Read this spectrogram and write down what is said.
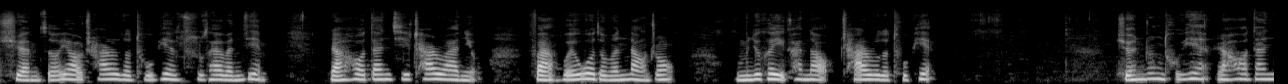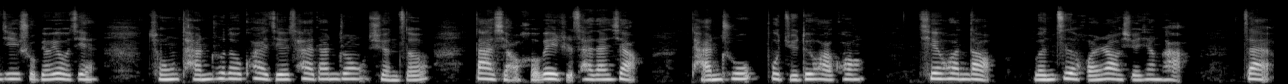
选择要插入的图片素材文件，然后单击插入按钮，返回 Word 文档中，我们就可以看到插入的图片。选中图片，然后单击鼠标右键，从弹出的快捷菜单中选择大小和位置菜单项，弹出布局对话框，切换到文字环绕选项卡，在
